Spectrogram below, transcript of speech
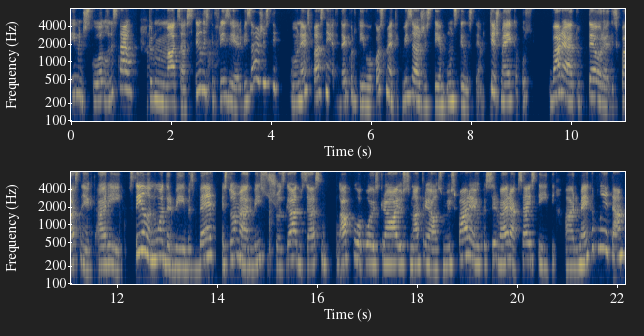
Imīļa skola un stila. Tur mācās stilisti, frizieri, vizāžisti. Un es pasniedzu dekoratīvo kosmētiku vizāžistiem un stilistiem. Tieši make-upus varētu teorētiski pasniegt arī stila nodarbības, bet es tomēr visus šos gadus esmu apkopojusi krājus, materiālus un vispārējo, kas ir vairāk saistīti ar make-up lietām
